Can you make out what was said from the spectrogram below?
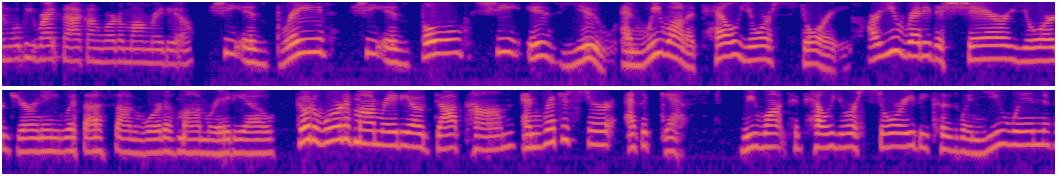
and we'll be right back on Word of Mom Radio. She is brave, she is bold, she is you, and we want to tell your story. Are you ready to share your journey with us on Word of Mom Radio? Go to wordofmomradio.com and register as a guest. We want to tell your story because when you win,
